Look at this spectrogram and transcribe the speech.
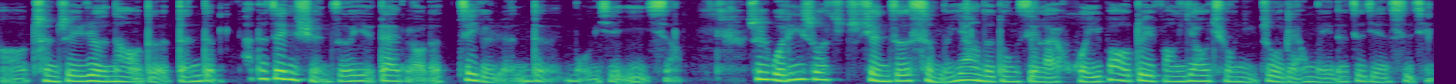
呃纯粹热闹的等等？他的这个选择也代表了这个人的某一些意向。所以我的意思说，选择什么样的东西来回报对方要求你做良媒的这件事情，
